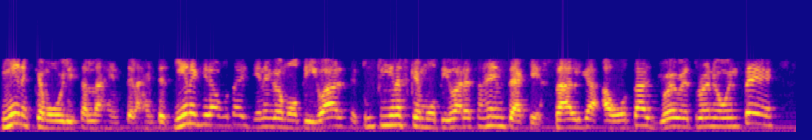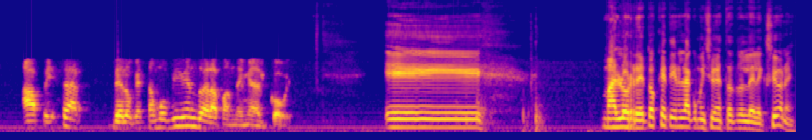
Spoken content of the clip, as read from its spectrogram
tienes que movilizar la gente, la gente tiene que ir a votar y tiene que motivarse, tú tienes que motivar a esa gente a que salga a votar, llueve, truene o ventee, a pesar de lo que estamos viviendo de la pandemia del COVID. Eh, más los retos que tiene la Comisión Estatal de Elecciones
